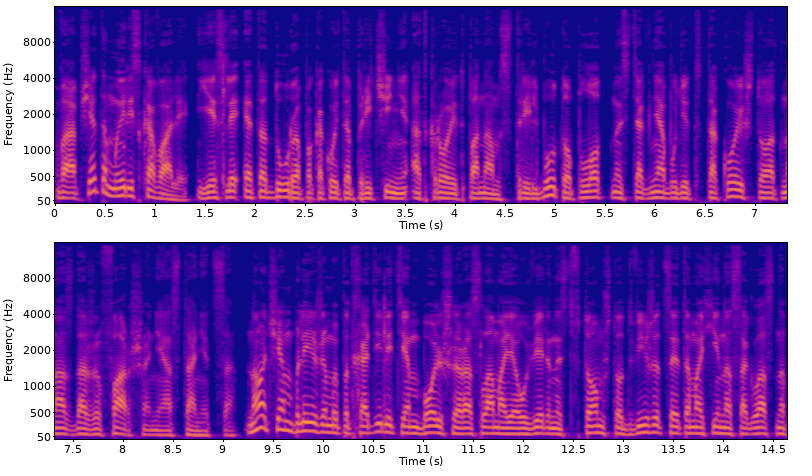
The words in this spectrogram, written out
Вообще-то мы рисковали. Если эта дура по какой-то причине откроет по нам стрельбу, то плотность огня будет такой, что от нас даже фарша не останется. Но чем ближе мы подходили, тем больше росла моя уверенность в том, что движется эта махина согласно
